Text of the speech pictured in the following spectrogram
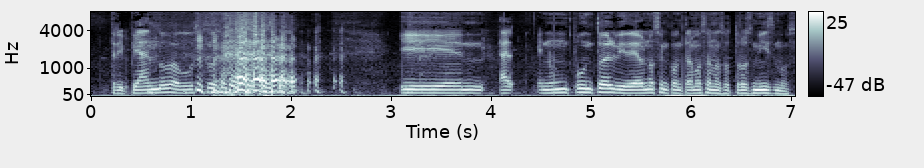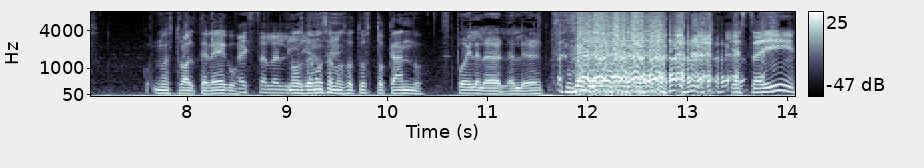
tripeando a gusto. Y en, en, un punto del video nos encontramos a nosotros mismos, nuestro alter ego. Ahí está la línea. Nos vemos a nosotros tocando. Spoiler alert. y hasta ahí.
